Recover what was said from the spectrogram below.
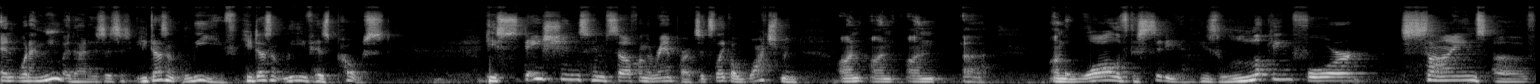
And what I mean by that is, is he doesn't leave. He doesn't leave his post. He stations himself on the ramparts. It's like a watchman on, on, on, uh, on the wall of the city, and he's looking for signs of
